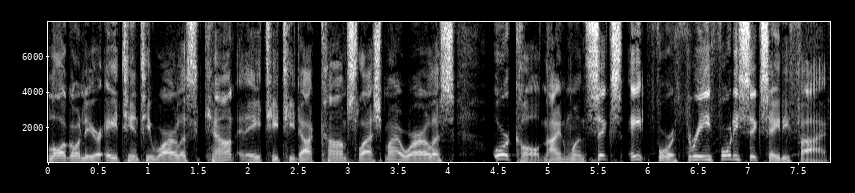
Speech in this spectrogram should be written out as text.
log on to your AT&T wireless account at att.com slash mywireless or call 916-843-4685.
